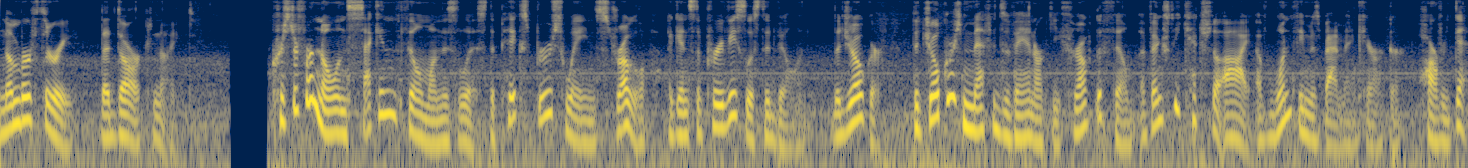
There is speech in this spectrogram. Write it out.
Number 3 The Dark Knight. Christopher Nolan's second film on this list depicts Bruce Wayne's struggle against the previous listed villain, the Joker. The Joker's methods of anarchy throughout the film eventually catch the eye of one famous Batman character, Harvey Dent.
